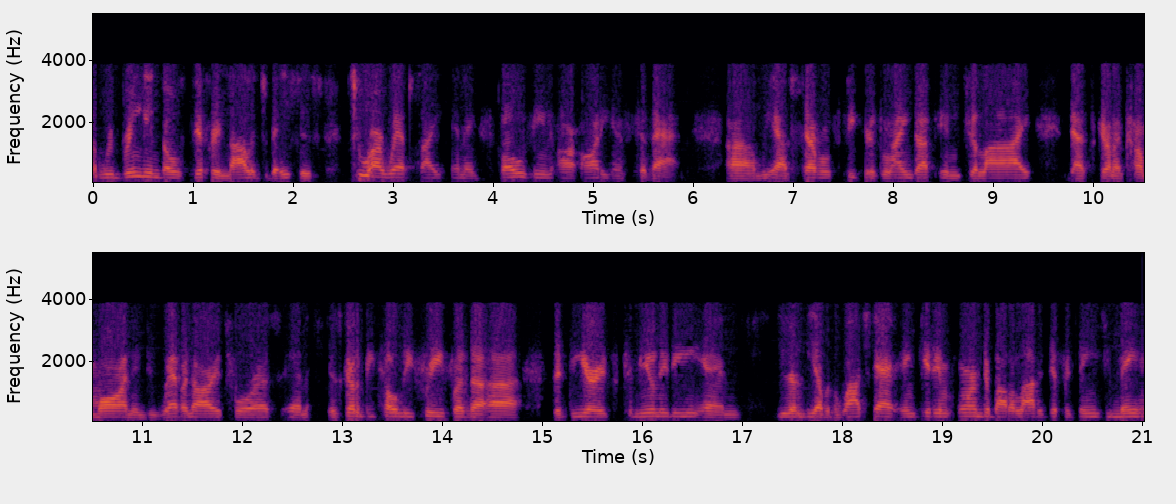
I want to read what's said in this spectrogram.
So we're bringing those different knowledge bases to our website and exposing our audience to that. Um, we have several speakers lined up in July that's going to come on and do webinars for us, and it's going to be totally free for the uh, the DHerbs community, and you're going to be able to watch that and get informed about a lot of different things you may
